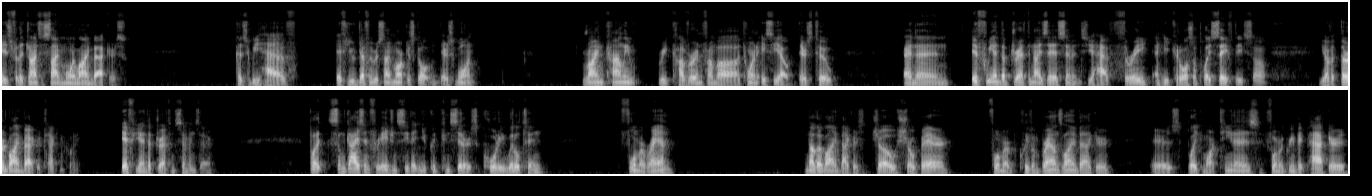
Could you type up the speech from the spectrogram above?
is for the Giants to sign more linebackers. Because we have, if you definitely resign Markus Golden, there's one. Ryan Connelly recovering from a torn ACL, there's two. And then if we end up drafting Isaiah Simmons, you have three, and he could also play safety. So you have a third linebacker technically, if you end up drafting Simmons there. But some guys in free agency that you could consider is Cory Littleton, former Ram. Another linebacker is Joe Schobert, former Cleveland Browns linebacker. There's Blake Martinez, former Green Bay Packer.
